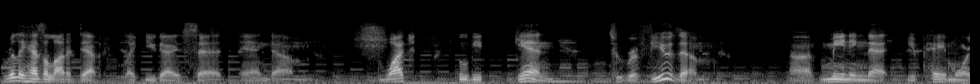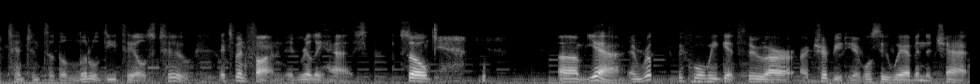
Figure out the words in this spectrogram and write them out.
really has a lot of depth, like you guys said, and um, watch movies again to review them uh, meaning that you pay more attention to the little details too. It's been fun. It really has. So, um, yeah, and real before we get through our, our tribute here, we'll see who we have in the chat.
